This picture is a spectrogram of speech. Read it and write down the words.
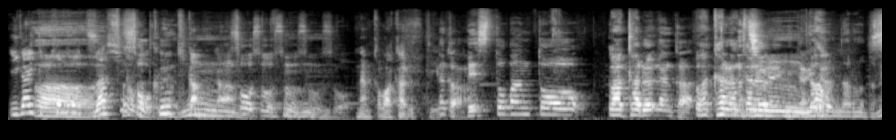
意外とこの雑誌の空気感がそうそうそうそうそう、なんかわかるっていうなんかかベスト版とわかる。なんかわかるわかる。みたいな。なるほどなるほどね。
